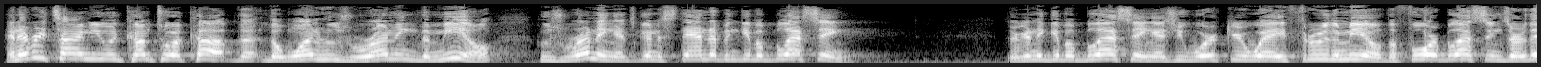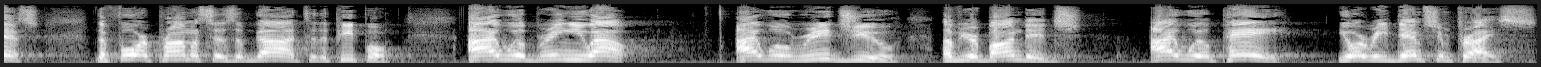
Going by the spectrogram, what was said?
And every time you would come to a cup, the, the one who's running the meal, who's running it's going to stand up and give a blessing. They're going to give a blessing as you work your way through the meal. The four blessings are this. The four promises of God to the people. I will bring you out. I will rid you of your bondage. I will pay your redemption price,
